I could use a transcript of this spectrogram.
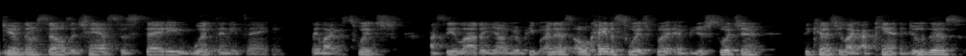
give themselves a chance to stay with anything. They like switch. I see a lot of younger people, and it's okay to switch, but if you're switching because you're like, I can't do this,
